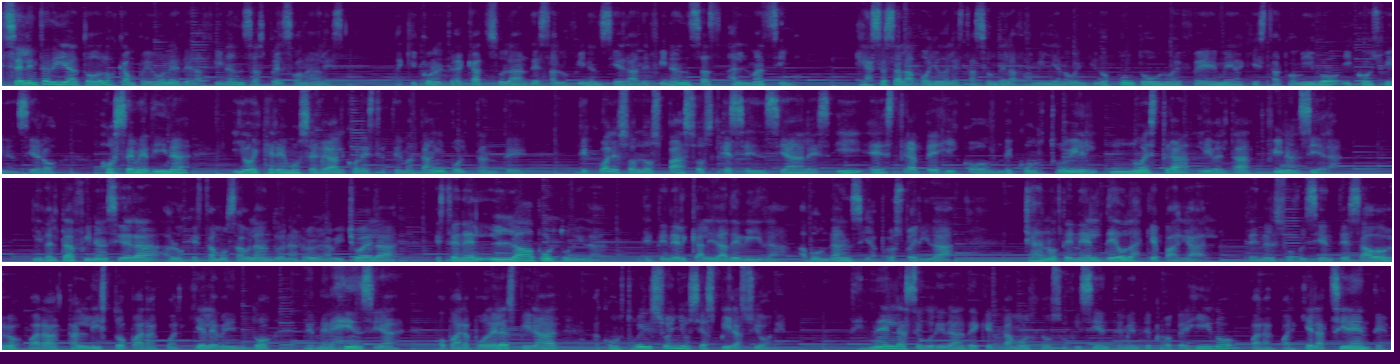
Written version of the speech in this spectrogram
Excelente día a todos los campeones de las finanzas personales. Aquí con nuestra cápsula de salud financiera de finanzas al máximo. Gracias al apoyo de la estación de la familia 92.1 FM, aquí está tu amigo y coach financiero José Medina y hoy queremos cerrar con este tema tan importante de cuáles son los pasos esenciales y estratégicos de construir nuestra libertad financiera. Libertad financiera, a lo que estamos hablando en Arroyo y Habichuela, es tener la oportunidad de tener calidad de vida, abundancia, prosperidad, ya no tener deudas que pagar, tener suficientes ahorros para estar listo para cualquier evento de emergencia o para poder aspirar a construir sueños y aspiraciones. Tener la seguridad de que estamos lo suficientemente protegidos para cualquier accidente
